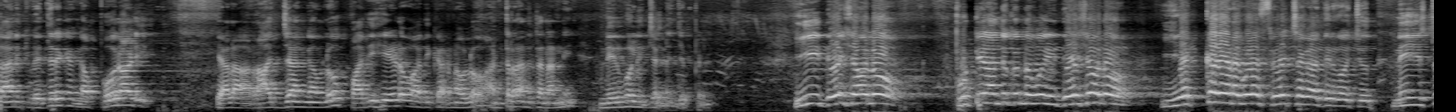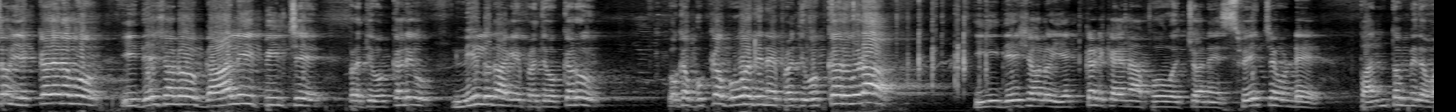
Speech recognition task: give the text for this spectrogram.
దానికి వ్యతిరేకంగా పోరాడి ఇలా రాజ్యాంగంలో పదిహేడవ అధికరణంలో అంటరానితనాన్ని నిర్మూలించండి అని చెప్పింది. ఈ దేశంలో పుట్టినందుకు నువ్వు ఈ దేశంలో ఎక్కడైనా కూడా స్వేచ్ఛగా తిరగవచ్చు. నీ ఇష్టం ఎక్కడైనా ఈ దేశంలో గాలి పీల్చే ప్రతి ఒక్కరు నీళ్ళు తాగే ప్రతి ఒక్కరూ ఒక బుక్క బువ్వ తినే ప్రతి ఒక్కరు కూడా ఈ దేశంలో ఎక్కడికైనా పోవచ్చు అనే స్వేచ్ఛ ఉండే పంతొమ్మిదవ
